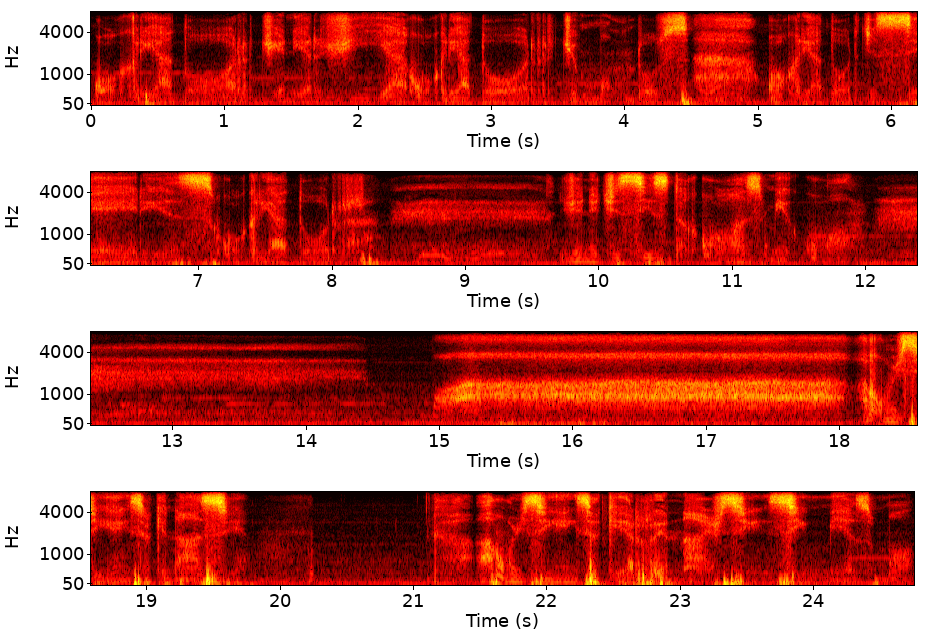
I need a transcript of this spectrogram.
co-criador de energia, co-criador de mundos, co-criador de seres, co-criador geneticista cósmico. A consciência que nasce, a consciência que renasce em si mesmo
